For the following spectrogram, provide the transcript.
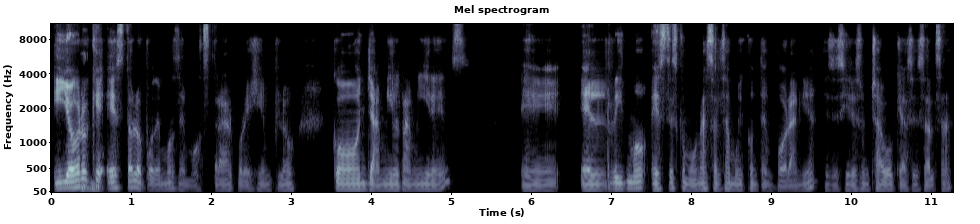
Y yo creo que esto lo podemos demostrar, por ejemplo, con Yamil Ramírez. Eh, el ritmo, este es como una salsa muy contemporánea, es decir, es un chavo que hace salsa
